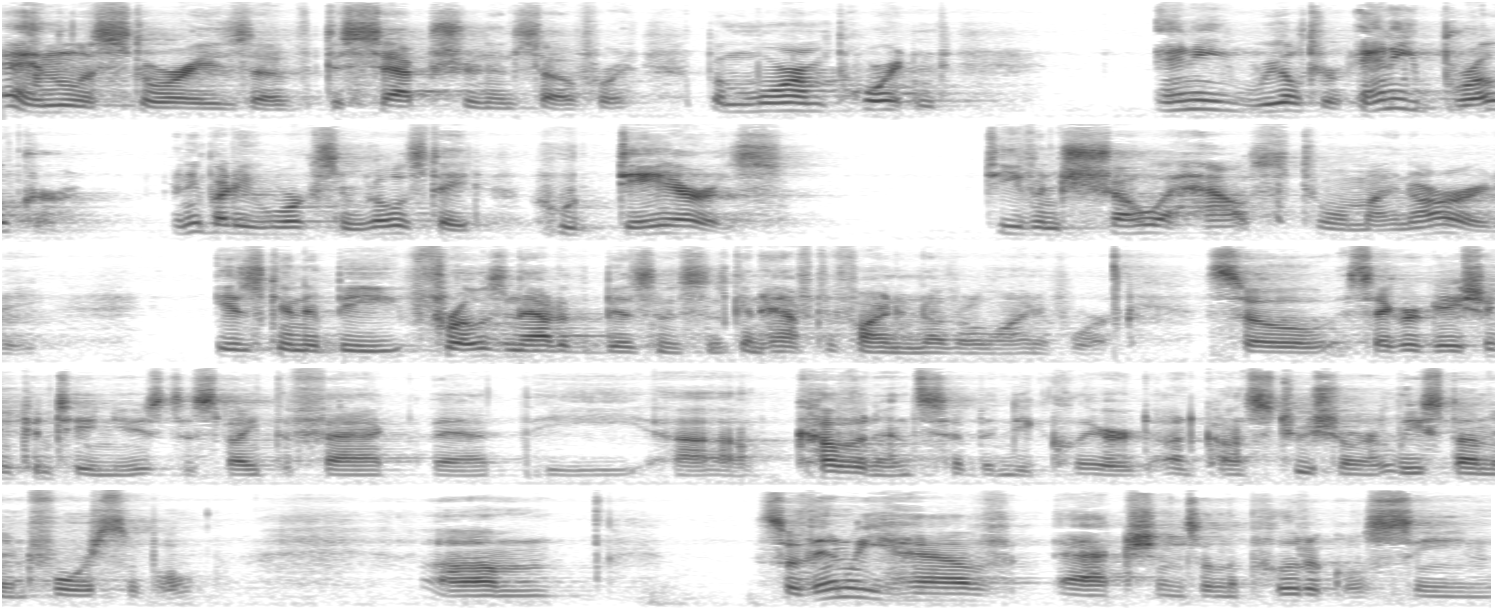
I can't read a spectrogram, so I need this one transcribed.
endless stories of deception and so forth. But more important, any realtor, any broker, anybody who works in real estate who dares to even show a house to a minority is going to be frozen out of the business and is going to have to find another line of work. So segregation continues despite the fact that the uh, covenants have been declared unconstitutional or at least unenforceable. Um, so then we have actions on the political scene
